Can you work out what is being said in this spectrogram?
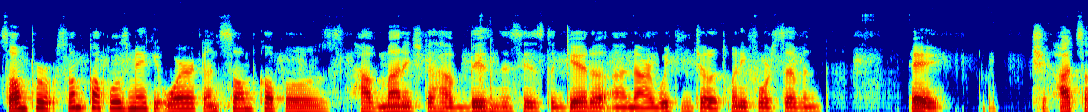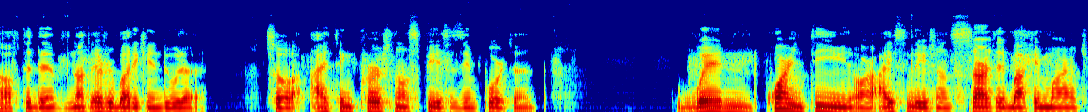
Some per, some couples make it work, and some couples have managed to have businesses together and are with each other 24/7. Hey, hats off to them. Not everybody can do that. So I think personal space is important. When quarantine or isolation started back in March,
